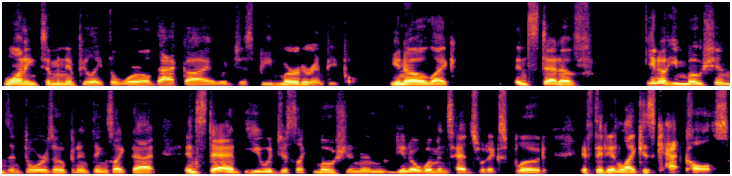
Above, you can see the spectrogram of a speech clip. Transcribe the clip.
wanting to manipulate the world. That guy would just be murdering people you know, like instead of, you know, he motions and doors open and things like that. Instead, he would just like motion and, you know, women's heads would explode if they didn't like his cat calls.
